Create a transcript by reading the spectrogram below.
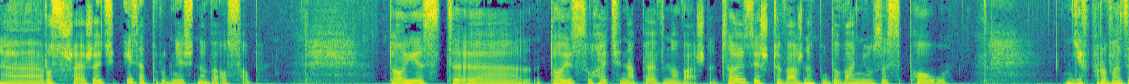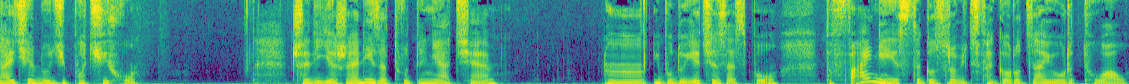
e, rozszerzyć i zatrudniać nowe osoby. To jest, e, to jest, słuchajcie, na pewno ważne. Co jest jeszcze ważne w budowaniu zespołu? Nie wprowadzajcie ludzi po cichu. Czyli jeżeli zatrudniacie i budujecie zespół, to fajnie jest z tego zrobić swego rodzaju rytuał.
